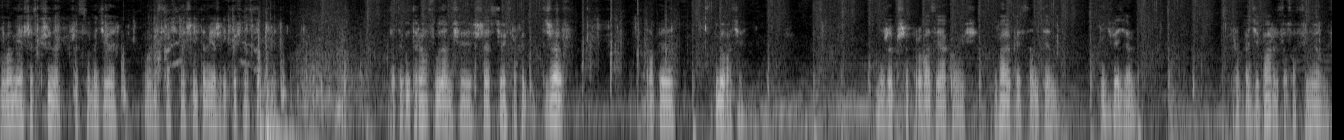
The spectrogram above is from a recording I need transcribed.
nie mamy jeszcze skrzynek, przez co będziemy mogli stracić nasze itemy, jeżeli ktoś nas zabije. Dlatego teraz uda mi się jeszcze ściąć trochę drzew, aby zbudować je. Może przeprowadzę jakąś walkę z tamtym niedźwiedziem, która będzie bardzo fascynująca.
